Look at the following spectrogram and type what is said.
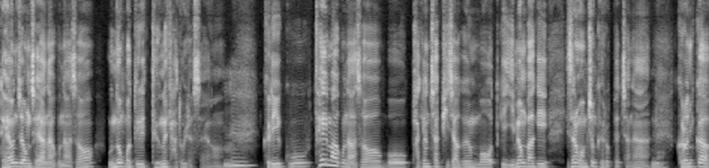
대연정 제안하고 나서 운동권들이 등을 다 돌렸어요. 음. 음. 그리고 퇴임하고 나서 뭐 박연차 비자금 뭐 어떻게 이명박이 이 사람 엄청 괴롭혔잖아. 네. 그러니까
